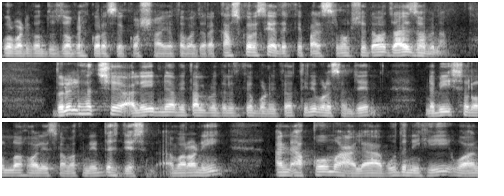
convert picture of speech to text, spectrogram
কোরবানি গন্ধ জবেহ করেছে কষাই অথবা যারা কাজ করেছে, এদেরকে পারিশ্রমিক হিসেবে দেওয়া জায়েজ হবে না। দলিল হচ্ছে, আলী ইবনে আবি তালবদলকে বর্ণিত, তিনি বলেছেন যে, নবী সাল্লাহ আলি ইসলাম আমাকে নির্দেশ দিয়েছেন, আমারনি আন আকুম আলা আবুদনিহি ওয়ান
